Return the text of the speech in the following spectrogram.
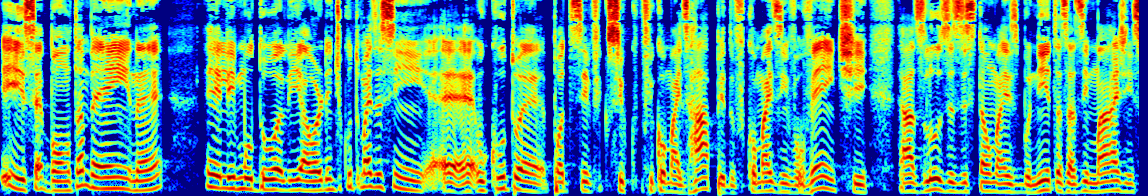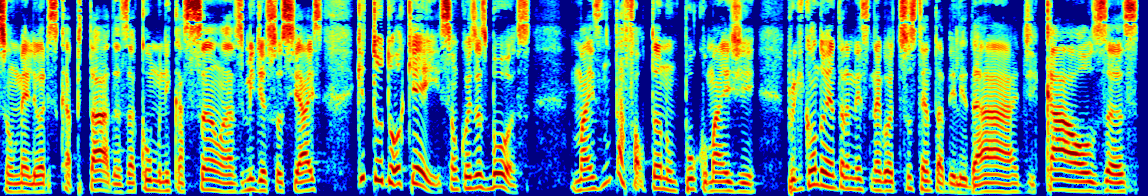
e isso é bom também, né? Ele mudou ali a ordem de culto, mas assim, é, é o culto é, pode ser ficou mais rápido, ficou mais envolvente, as luzes estão mais bonitas, as imagens são melhores captadas, a comunicação, as mídias sociais, que tudo ok, são coisas boas. mas não está faltando um pouco mais de. Porque quando entra nesse negócio de sustentabilidade, causas,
